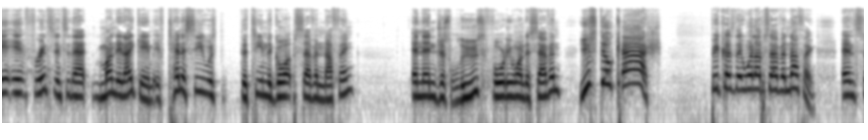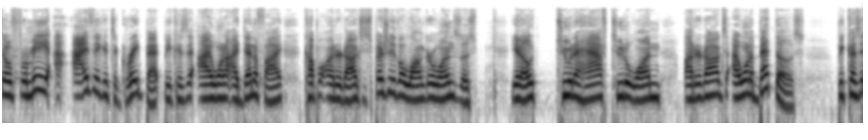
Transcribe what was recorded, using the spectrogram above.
i i for instance, in that Monday night game, if Tennessee was the team to go up seven nothing, and then just lose forty one to seven, you still cash because they went up seven nothing. And so for me, I, I think it's a great bet because I want to identify a couple underdogs, especially the longer ones, those you know two and a half, two to one underdogs. I want to bet those because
